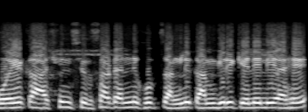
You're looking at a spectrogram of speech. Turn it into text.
पोएका अश्विन शिरसाट यांनी खूप चांगली कामगिरी केलेली आहे.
